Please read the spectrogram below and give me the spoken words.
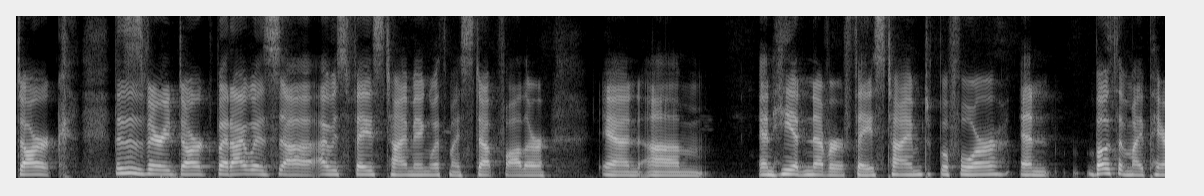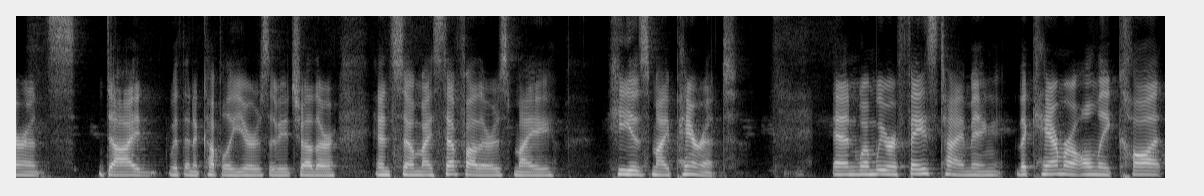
dark. This is very dark. But I was uh, I was FaceTiming with my stepfather, and um, and he had never FaceTimed before, and both of my parents died within a couple of years of each other, and so my stepfather is my he is my parent. And when we were FaceTiming, the camera only caught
